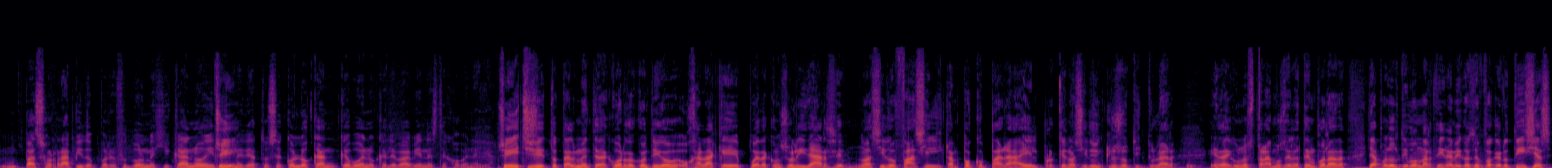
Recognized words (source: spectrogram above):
un paso rápido por el fútbol mexicano y de inmediato se colocan. Qué bueno que le va bien a este joven allá. Sí, sí, sí, totalmente de acuerdo contigo. Ojalá que pueda consolidarse. No ha sido fácil tampoco para él porque no ha sido incluso titular en algunos tramos de la temporada. Ya por último, Martín, amigos de Enfoque Noticias,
